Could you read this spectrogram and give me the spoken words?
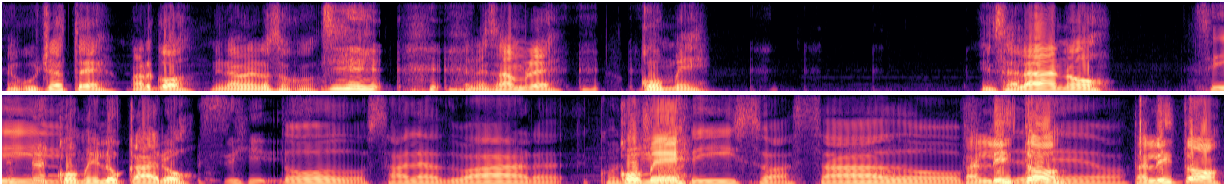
¿Me escuchaste? Marco, mírame en los ojos. ¿Tenés hambre? Come. Ensalada no. Sí, Comelo caro. Sí. todo. Salad bar, con Comé. chorizo, asado. ¿Están listos? ¿Están listos?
